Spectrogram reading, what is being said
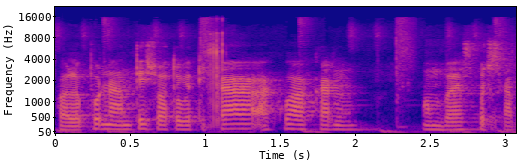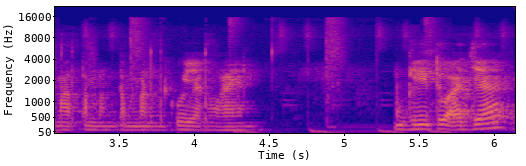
Walaupun nanti suatu ketika aku akan membahas bersama teman-temanku yang lain. Mungkin itu aja.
